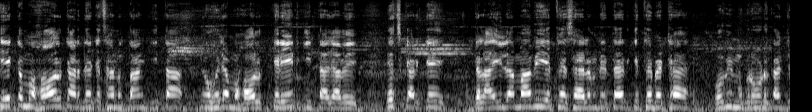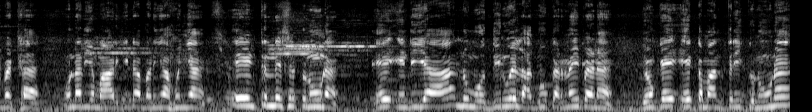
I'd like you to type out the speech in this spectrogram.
ਇੱਕ ਮਾਹੌਲ ਕਰਦੇ ਕਿ ਸਾਨੂੰ ਤੰਗ ਕੀਤਾ। ਉਹੋ ਜਿਹਾ ਮਾਹੌਲ ਕ੍ਰੀਏਟ ਕੀਤਾ ਜਾਵੇ। ਇਸ ਕਰਕੇ ਦਲਾਈ ਲਾਮਾ ਵੀ ਇੱਥੇ ਸਾਇਲਮ ਦੇ ਤਹਿਤ ਕਿੱਥੇ ਬੈਠਾ ਉਹ ਵੀ ਮਗਰੋੜਗੰਜ ਬੈਠਾ ਉਹਨਾਂ ਦੀਆਂ ਮਾਰਕੀਟਾਂ ਬਣੀਆਂ ਹੋਈਆਂ। ਇਹ ਇੰਟਰਨੈਸ਼ਨਲ ਕਾਨੂੰਨ ਹੈ। ਇਹ ਇੰਡੀਆ ਨੂੰ ਮੋਦੀ ਨੂੰ ਇਹ ਲਾਗੂ ਕਰਨਾ ਹੀ ਪੈਣਾ ਕਿਉਂਕਿ ਇਹ ਕਮਾਂਤਰੀ ਕਾਨੂੰਨ ਹੈ।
